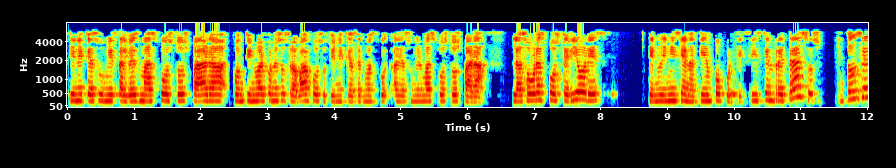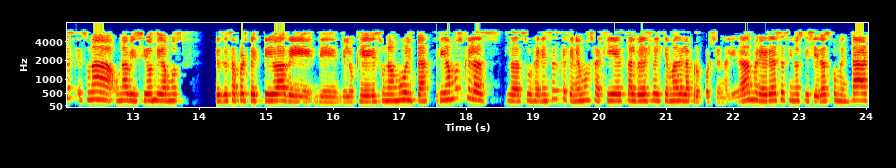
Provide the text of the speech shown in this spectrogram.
tiene que asumir tal vez más costos para continuar con esos trabajos o tiene que hacer más, asumir más costos para las obras posteriores que no inician a tiempo porque existen retrasos. Entonces, es una, una visión, digamos, desde esa perspectiva de, de, lo que es una multa. Digamos que las las sugerencias que tenemos aquí es tal vez el tema de la proporcionalidad. María Gracia, si nos quisieras comentar,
